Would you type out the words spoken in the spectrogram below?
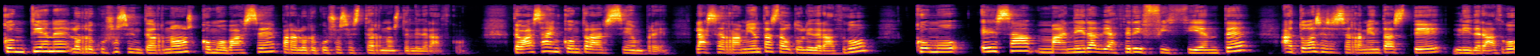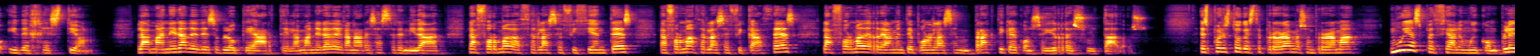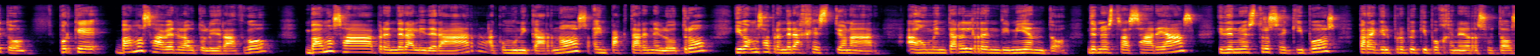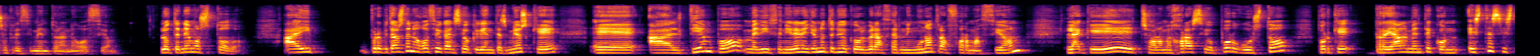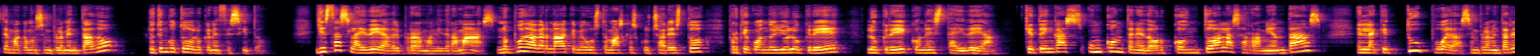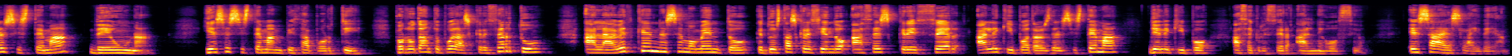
contiene los recursos internos como base para los recursos externos de liderazgo. Te vas a encontrar siempre las herramientas de autoliderazgo como esa manera de hacer eficiente a todas esas herramientas de liderazgo y de gestión la manera de desbloquearte, la manera de ganar esa serenidad, la forma de hacerlas eficientes, la forma de hacerlas eficaces, la forma de realmente ponerlas en práctica y conseguir resultados. Es por esto que este programa es un programa muy especial y muy completo, porque vamos a ver el autoliderazgo, vamos a aprender a liderar, a comunicarnos, a impactar en el otro y vamos a aprender a gestionar, a aumentar el rendimiento de nuestras áreas y de nuestros equipos para que el propio equipo genere resultados y crecimiento en el negocio. Lo tenemos todo. Hay propietarios de negocio que han sido clientes míos que eh, al tiempo me dicen, Irene, yo no he tenido que volver a hacer ninguna otra formación, la que he hecho a lo mejor ha sido por gusto, porque realmente con este sistema que hemos implementado lo tengo todo lo que necesito. Y esta es la idea del programa Lidera Más. No puede haber nada que me guste más que escuchar esto, porque cuando yo lo creé, lo creé con esta idea. Que tengas un contenedor con todas las herramientas en la que tú puedas implementar el sistema de una y ese sistema empieza por ti. Por lo tanto, puedas crecer tú a la vez que en ese momento que tú estás creciendo haces crecer al equipo a través del sistema y el equipo hace crecer al negocio. Esa es la idea.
